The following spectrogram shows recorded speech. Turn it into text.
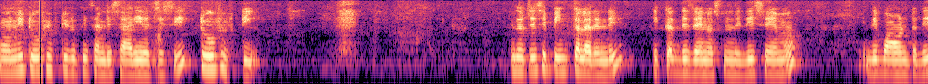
ఓన్లీ టూ ఫిఫ్టీ రూపీస్ అండి శారీ వచ్చేసి. టూ ఫిఫ్టీ ఇది వచ్చేసి పింక్ కలర్ అండి. ఇక్కడ డిజైన్ వస్తుంది. ఇది సేమ్ ఇది బాగుంటుంది.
